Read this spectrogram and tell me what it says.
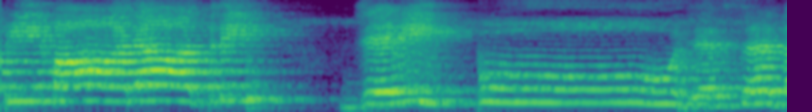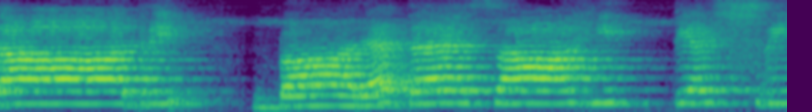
ഭാരതാഭിമാനാദ്രി ജയ്പൂ രസദാദ്രി ഭാരത സാഹിത്യശ്രീ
